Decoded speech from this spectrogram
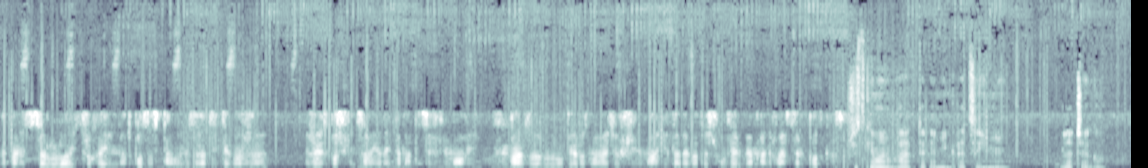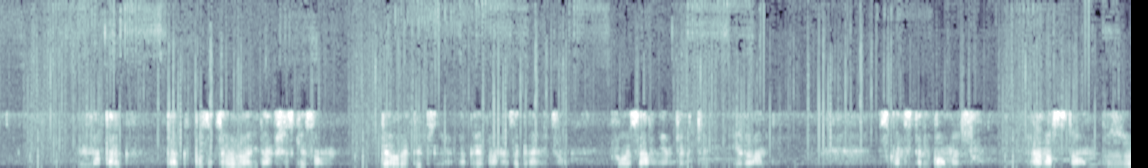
Na koniec celuloid trochę inny od pozostałych z racji tego, że, że jest poświęcony jednej tematyce filmowi. Bardzo lubię rozmawiać o filmach i dlatego też uwielbiam nagrywać ten podcast. Wszystkie mają charakter emigracyjny. Dlaczego? No tak, tak. Poza celuloidem wszystkie są teoretycznie nagrywane za granicą. W USA, w Niemczech czy Irlandii. Skąd ten pomysł? Ano stąd, że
